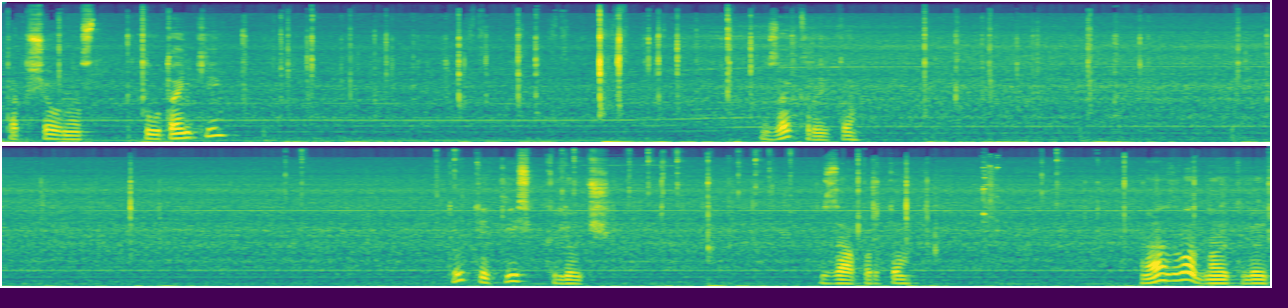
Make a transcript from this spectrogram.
Так, що у нас тутаньки? Закрито. Тут якийсь ключ запорту. Розводной ключ.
